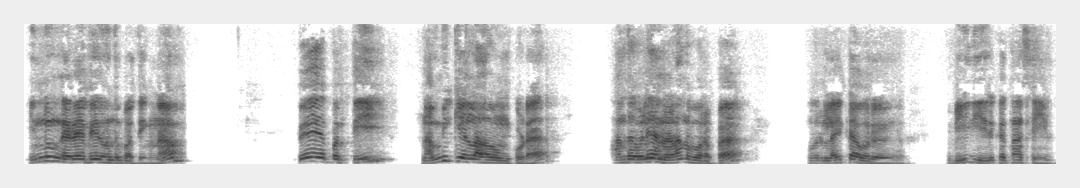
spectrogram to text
இன்னும் நிறைய பேர் வந்து பாத்தீங்கன்னா பேயை பத்தி நம்பிக்கை இல்லாதவங்க கூட அந்த வழியா நடந்து போறப்ப ஒரு லைட்டாக ஒரு பீதி இருக்கத்தான் செய்யும்.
